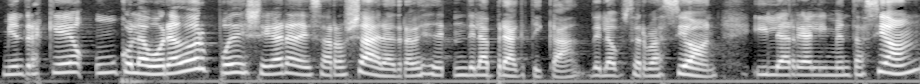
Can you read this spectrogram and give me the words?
Mientras que un colaborador puede llegar a desarrollar a través de, de la práctica, de la observación y la realimentación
